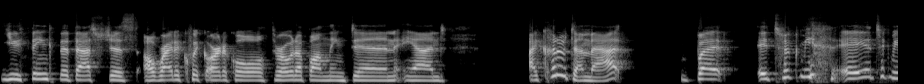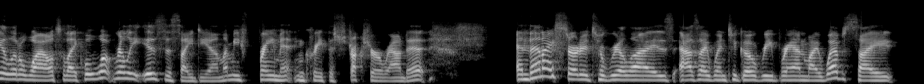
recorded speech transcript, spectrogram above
You think that that's just I'll write a quick article, throw it up on LinkedIn and I could have done that, but it took me a it took me a little while to like well what really is this idea? And let me frame it and create the structure around it. And then i started to realize as i went to go rebrand my website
